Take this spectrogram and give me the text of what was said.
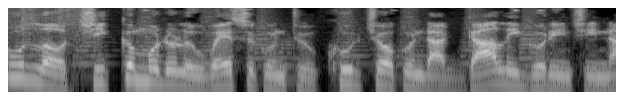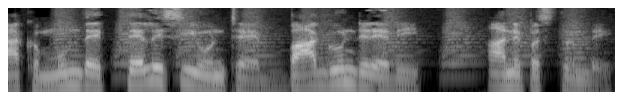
స్కూల్లో చిక్కుముడులు వేసుకుంటూ కూర్చోకుండా గాలి గురించి నాకు ముందే తెలిసి ఉంటే బాగుండేది అనిపిస్తుంది.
